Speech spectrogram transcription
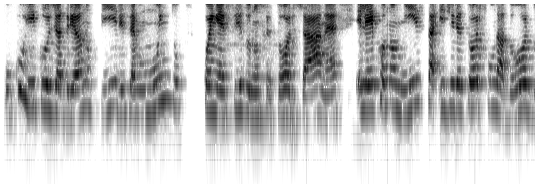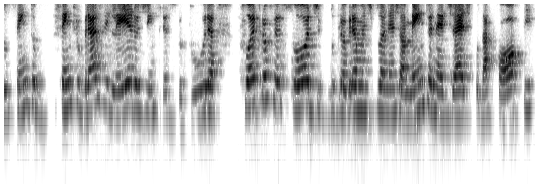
O currículo de Adriano Pires é muito conhecido no setor já, né? Ele é economista e diretor fundador do Centro, Centro Brasileiro de Infraestrutura, foi professor de, do Programa de Planejamento Energético da COP,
